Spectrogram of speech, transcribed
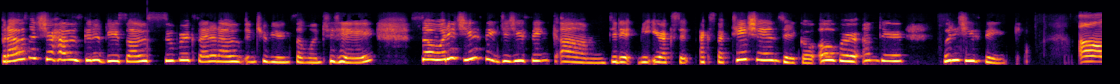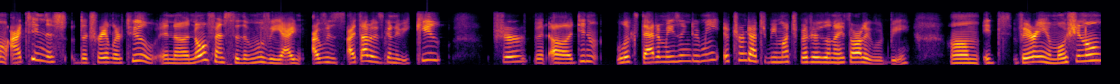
but I wasn't sure how it was going to be, so I was super excited I was interviewing someone today. So, what did you think? Did you think um did it meet your ex- expectations? Did it go over, under? What did you think? Um, I'd seen this the trailer too, and uh, no offense to the movie, I I was I thought it was gonna be cute, sure, but uh, it didn't look that amazing to me. It turned out to be much better than I thought it would be. Um, it's very emotional,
